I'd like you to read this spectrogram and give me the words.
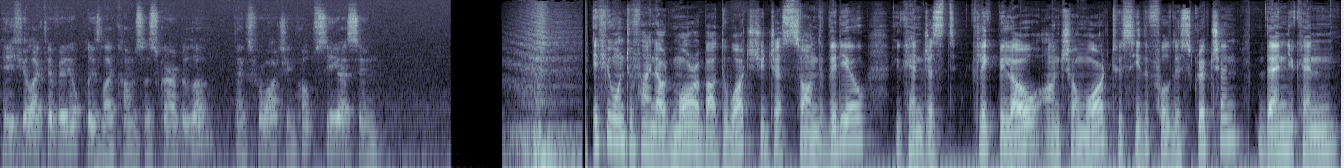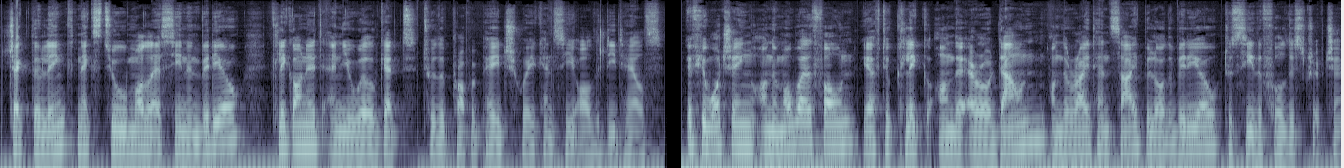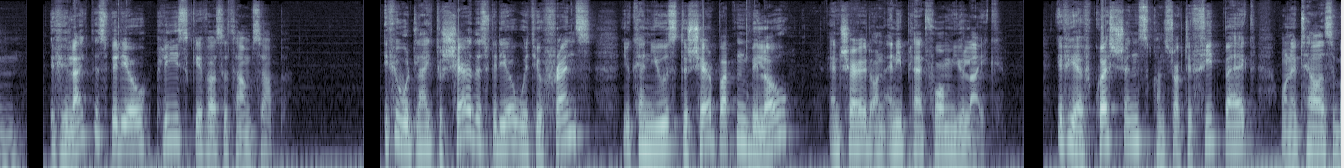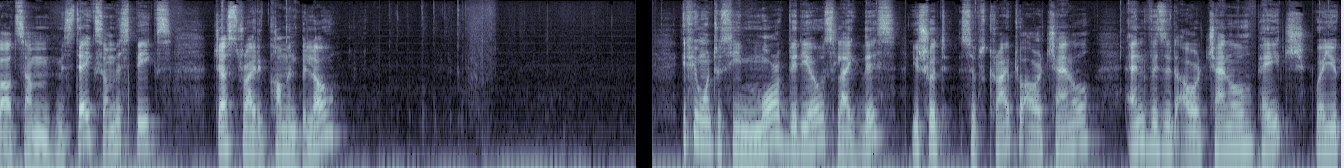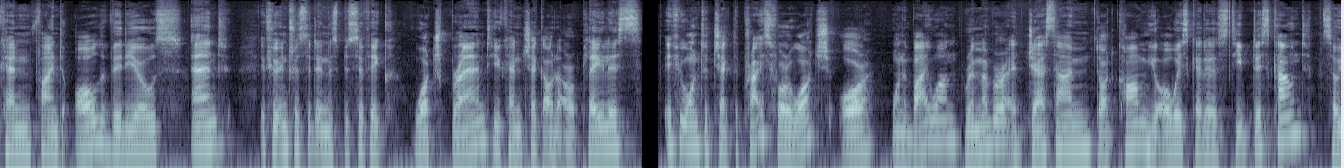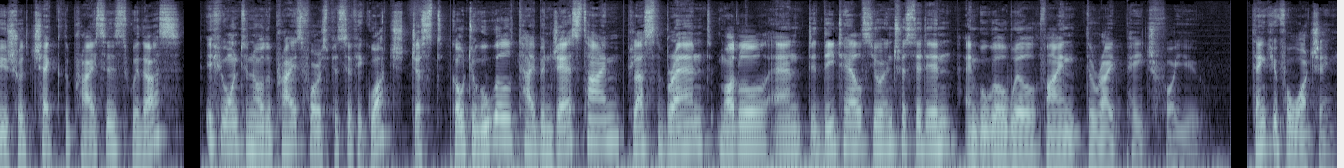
And if you liked the video, please like, comment, subscribe below. Thanks for watching. Hope to see you guys soon. If you want to find out more about the watch you just saw in the video, you can just click below on show more to see the full description. Then you can check the link next to model as seen in video, click on it and you will get to the proper page where you can see all the details. If you're watching on a mobile phone, you have to click on the arrow down on the right hand side below the video to see the full description. If you like this video, please give us a thumbs up. If you would like to share this video with your friends, you can use the share button below and share it on any platform you like. If you have questions, constructive feedback, want to tell us about some mistakes or misspeaks, just write a comment below. If you want to see more videos like this, you should subscribe to our channel and visit our channel page where you can find all the videos and if you're interested in a specific watch brand, you can check out our playlists if you want to check the price for a watch or want to buy one, remember at jaztime.com you always get a steep discount, so you should check the prices with us. If you want to know the price for a specific watch, just go to Google, type in JazTime, plus the brand, model and the details you're interested in, and Google will find the right page for you. Thank you for watching.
